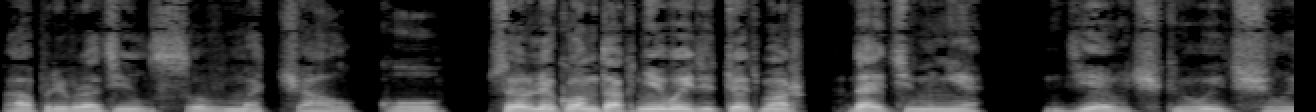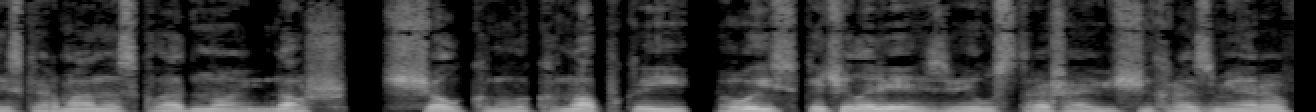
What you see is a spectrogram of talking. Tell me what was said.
а превратился в мочалку. — Сырляком так не выйдет, тетя Маш. Дайте мне. Девочка вытащила из кармана складной нож, щелкнула кнопкой и выскочила лезвие устрашающих размеров.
